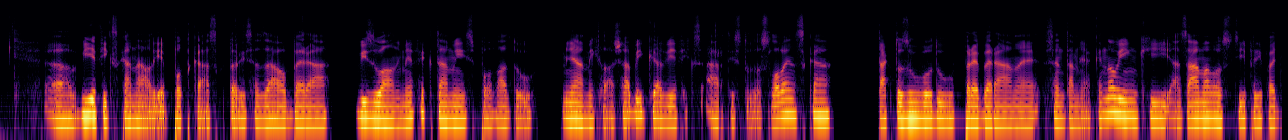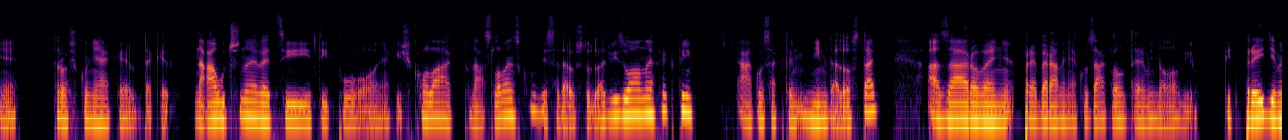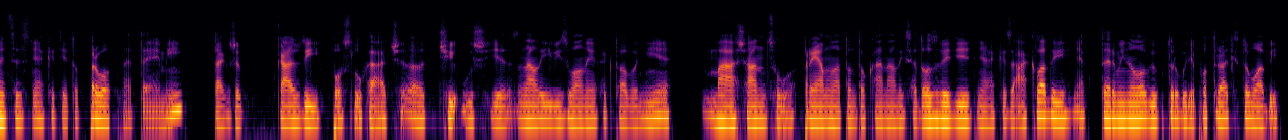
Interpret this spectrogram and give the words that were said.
Eh, VFX kanál je podcast, ktorý sa zaoberá vizuálnymi efektami z pohľadu mňa Michala Šabíka, VFX artistu zo Slovenska. Takto z úvodu preberáme sem tam nejaké novinky a zaujímavosti, prípadne trošku nejaké také náučné veci typu o nejakých školách tu na Slovensku, kde sa dajú študovať vizuálne efekty a ako sa k ním dá dostať a zároveň preberáme nejakú základnú terminológiu. Keď prejdeme cez nejaké tieto prvotné témy, takže každý poslucháč, e, či už je znalý vizuálny efekt alebo nie, má šancu priamo na tomto kanáli sa dozvedieť nejaké základy, nejakú terminológiu, ktorú bude potrebovať k tomu, aby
